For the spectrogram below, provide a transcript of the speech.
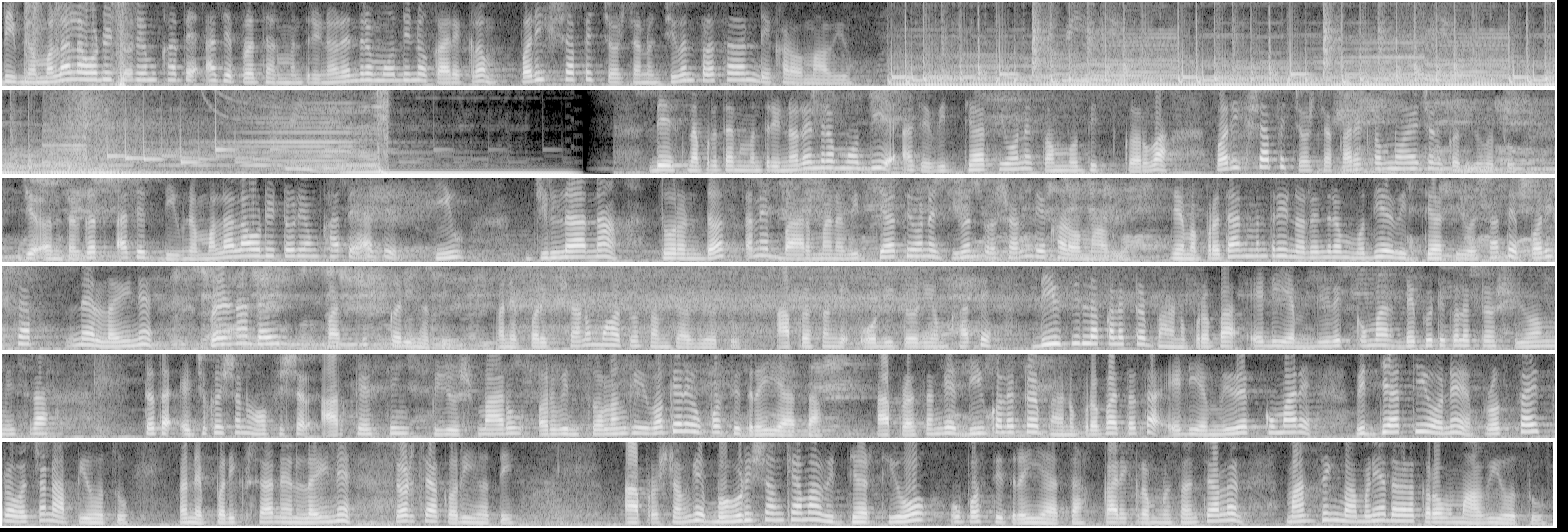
દીવના મલાલા ઓડિટોરિયમ ખાતે આજે પ્રધાનમંત્રી નરેન્દ્ર મોદીનો કાર્યક્રમ પરીક્ષા પે ચર્ચાનું જીવંત પ્રસારણ દેખાડવામાં આવ્યું. દેશના પ્રધાનમંત્રી નરેન્દ્ર મોદીએ આજે વિદ્યાર્થીઓને સંબોધિત કરવા પરીક્ષા પે ચર્ચા કાર્યક્રમનું આયોજન કર્યું હતું, જે અંતર્ગત આજે દીવના મલાલા ઓડિટોરિયમ ખાતે આજે દીવ જિલ્લાના ધોરણ દસ અને બારમાના વિદ્યાર્થીઓને જીવંત પ્રસારણ દેખાડવામાં આવ્યું. જેમાં પ્રધાનમંત્રી નરેન્દ્ર મોદીએ વિદ્યાર્થીઓ સાથે પરીક્ષાને લઈને પ્રેરણાદાયી વાતચીત કરી હતી અને પરીક્ષાનું મહત્ત્વ સમજાવ્યું હતું. આ પ્રસંગે ઓડિટોરિયમ ખાતે દીવ જિલ્લા collector Bhanuprabha, ADM Vivekkumar deputy collector Shivam Mishra તથા એજ્યુકેશન ઓફિસર આર કે સિંહ, પિયુષ મારુ, અરવિંદ સોલંકી વગેરે ઉપસ્થિત રહ્યા હતા. આ પ્રસંગે દીવ કલેક્ટર ભાનુપ્રભા તથા એડીએમ વિવેકકુમારે વિદ્યાર્થીઓને પ્રોત્સાહિત પ્રવચન આપ્યું હતું અને પરીક્ષાને લઈને ચર્ચા કરી હતી. આ પ્રસંગે બહોળી સંખ્યામાં વિદ્યાર્થીઓ ઉપસ્થિત રહ્યા હતા. કાર્યક્રમનું સંચાલન માનસિંહ બામણિયા દ્વારા કરવામાં આવ્યું હતું.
